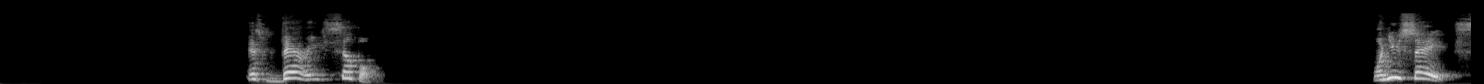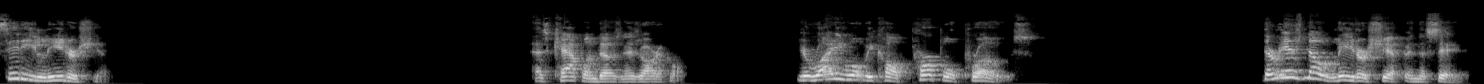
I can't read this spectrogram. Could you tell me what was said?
It's very simple. When you say city leadership, as Caplan does in his article, you're writing what we call purple prose. There is no leadership in the city.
